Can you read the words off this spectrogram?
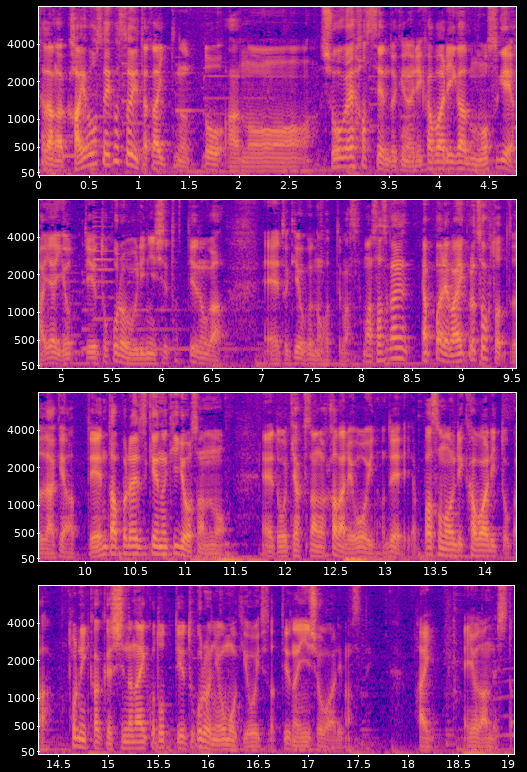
かなんか可用性がすごい高いっていうのと、あのー、障害発生の時のリカバリーがものすげえ早いよっていうところを売りにしてたっていうのが、えー、と記憶に残ってます。さすがにやっぱりマイクロソフトってだけあって、エンタープライズ系の企業さんの、えー、とお客さんがかなり多いので、やっぱそのリカバリーとか、とにかく死なないことっていうところに重きを置いてたっていうような印象はありますね。はい、余談でした。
